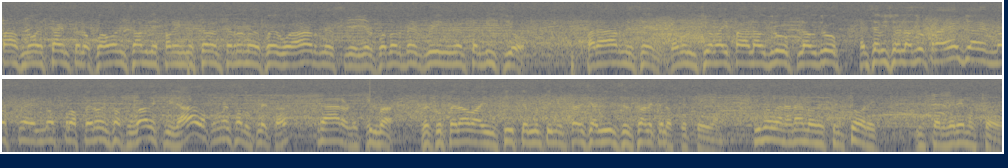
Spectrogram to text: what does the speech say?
Paz no está entre los jugadores hábiles para ingresar al terreno de juego. Arnesen y el jugador Ben Green en el servicio. Para Arnesen, devolución ahí para Laudrup, Laudrup, el servicio de Laudrup para ella, no, no prosperó esa jugada, cuidado con esa dupleta. Claro, le Silva recuperaba, insiste en última instancia, Nielsen sale con los que pegan. Si no ganarán los destructores y perderemos todo.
